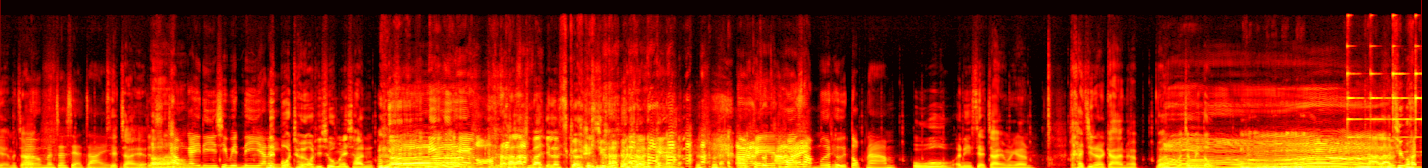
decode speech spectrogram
อะมันจะเออมันจะเสียใจเสียใจมันจะเออทำไงดีชีวิตนี้อะไรได้โปรดเธอเอาทิชชู่มาให้ฉันนี่คือเพลงเหรอทาราทิวัฒน์ Yellowskrt ชื่อได้หมดเลยโอเคโอเคสุดท้ายโทรศัพท์มือถือตกน้ำอู้อันนี้เสียใจเหมือนกันแค่จินตนาการครับ ว่ามันจะไม่ตกทา ราทิวัฒน์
